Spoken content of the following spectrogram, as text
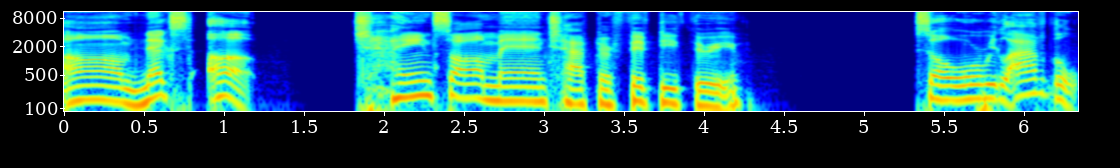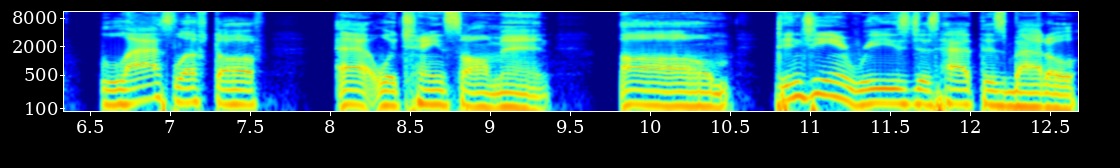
Um, next up, Chainsaw Man chapter 53. So where we left last left off at with Chainsaw Man, um, Denji and Reze just had this battle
